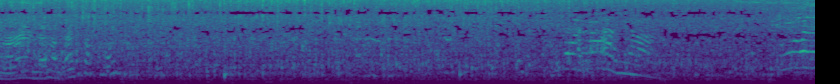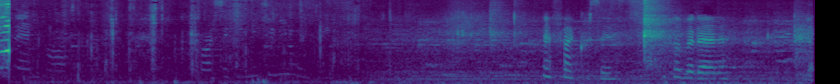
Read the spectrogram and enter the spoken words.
Nein, der hat einfach mal. E fa così, poverella. No,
